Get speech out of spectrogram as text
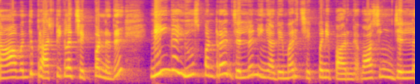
நான் வந்து ப்ராக்டிக்கலாக செக் பண்ணது நீங்கள் யூஸ் பண்ணுற ஜெல்லை நீங்கள் அதே மாதிரி செக் பண்ணி பாருங்கள் வாஷிங் ஜெல்ல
